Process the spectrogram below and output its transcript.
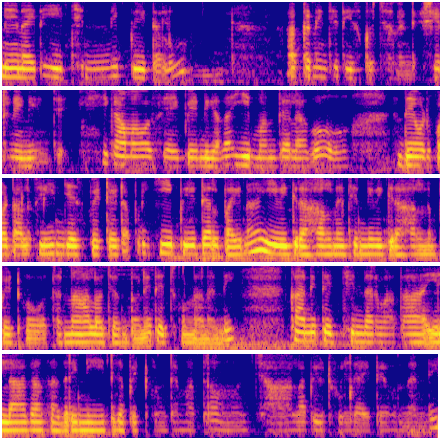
నేనైతే ఈ చిన్ని పీటలు అక్కడి నుంచి తీసుకొచ్చానండి షిరిని నుంచి. ఇక అమావాస్య అయిపోయింది కదా ఈ మంత్ ఎలాగో దేవుడి పటాలు క్లీన్ చేసి పెట్టేటప్పుడు ఈ పీటల పైన ఈ విగ్రహాలను చిన్ని విగ్రహాలను పెట్టుకోవచ్చు అన్న ఆలోచనతోనే తెచ్చుకున్నానండి. కానీ తెచ్చిన తర్వాత ఇలాగా సదిరి నీట్గా పెట్టుకుంటే మాత్రం చాలా బ్యూటిఫుల్గా అయితే ఉందండి.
